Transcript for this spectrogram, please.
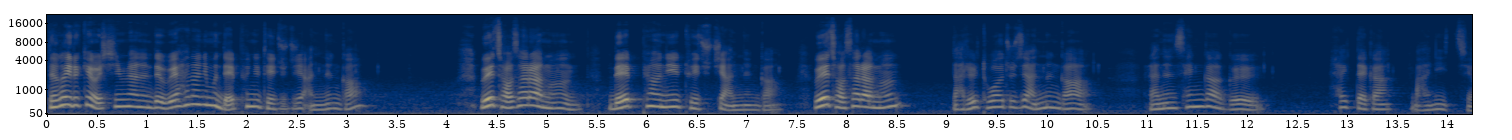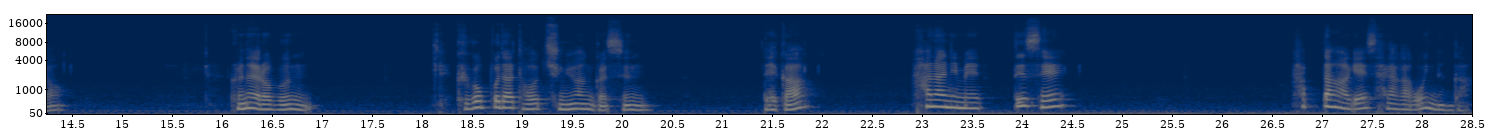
내가 이렇게 열심히 하는데 왜 하나님은 내 편이 돼주지 않는가? 왜 저 사람은 내 편이 돼주지 않는가? 왜 저 사람은 나를 도와주지 않는가? 라는 생각을 할 때가 많이 있죠. 그러나 여러분, 그것보다 더 중요한 것은 내가 하나님의 뜻에 합당하게 살아가고 있는가?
